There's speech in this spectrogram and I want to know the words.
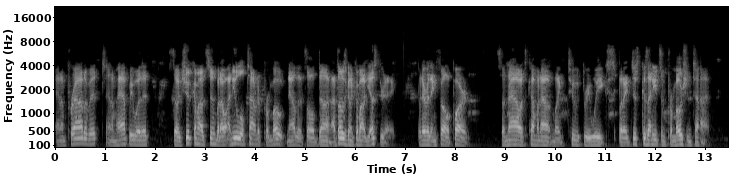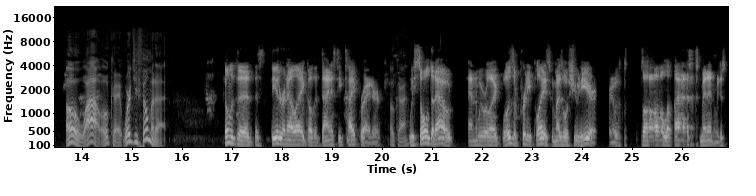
and I'm proud of it, and I'm happy with it. So it should come out soon, but I, I need a little time to promote now that it's all done. I thought it was going to come out yesterday, but everything fell apart. So now it's coming out in like two, three weeks. But I just because I need some promotion time. Oh wow, okay. Where'd you film it at? Filmed at the this theater in L.A. called the Dynasty Typewriter. Okay. we sold it out and we were like, well, this is a pretty place. We might as well shoot here. And it was all last minute and we just,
